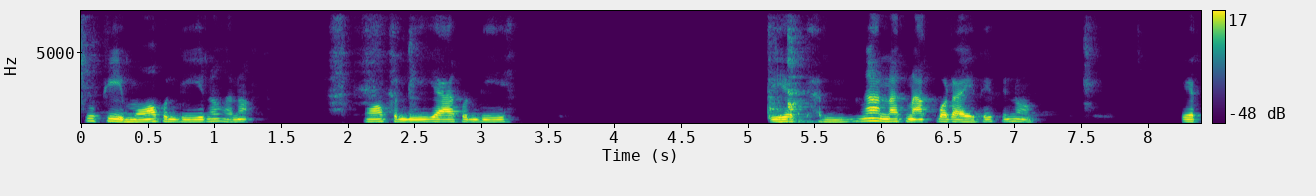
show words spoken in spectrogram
อยู่พี่หมอเพิ่นดีเนาะค่ะเนาะหมอเพิ่นดียาเพิ่นดีเฮ็ดอันงานหนักๆบ่ได้เด้พี่น้องเฮ็ด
